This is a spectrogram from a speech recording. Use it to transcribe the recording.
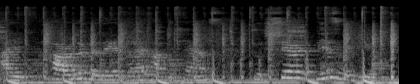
I hardly believe that I have the chance to share this with you.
